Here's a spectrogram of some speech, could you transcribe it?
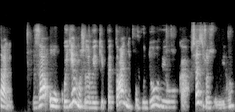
Далі. За око є, можливо, які питання по будові ока. Все зрозуміло.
